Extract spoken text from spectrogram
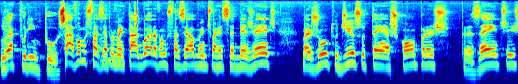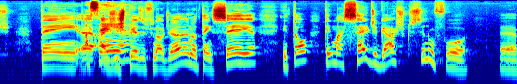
Não é por impulso. Ah, vamos fazer, aproveitar agora, vamos fazer algo, a gente vai receber gente, mas junto disso tem as compras, presentes, tem é, as despesas de final de ano, tem ceia. Então, tem uma série de gastos que, se não for é,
